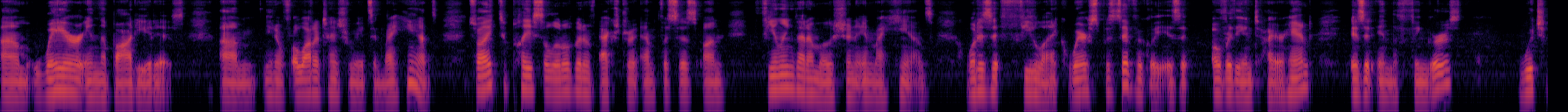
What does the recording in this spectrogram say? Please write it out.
um, where in the body it is. Um, you know, a lot of times for me, it's in my hands. So I like to place a little bit of extra emphasis on feeling that emotion in my hands. What does it feel like? Where specifically? Is it over the entire hand? Is it in the fingers? Which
